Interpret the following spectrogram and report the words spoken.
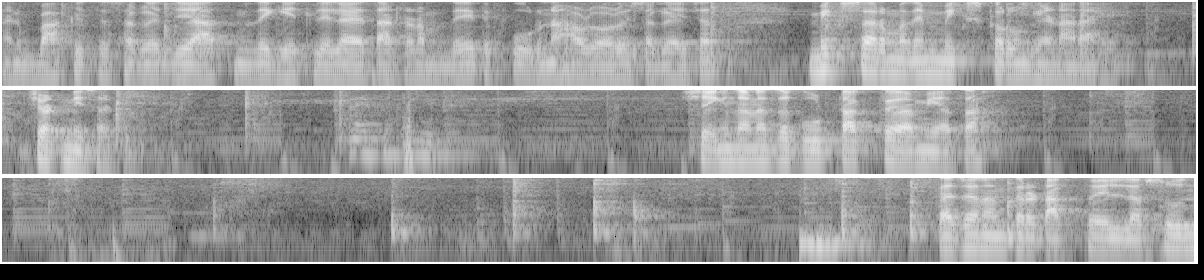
आणि बाकीचं सगळं जे आतमध्ये घेतलेलं आहे ताटणामध्ये ते पूर्ण हळूहळू सगळं याच्यात मिक्सरमध्ये मिक्स करून घेणार आहे चटणीसाठी. शेंगदाण्याचं कूट टाकतोय आम्ही आता. त्याच्यानंतर टाकतोय लसूण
